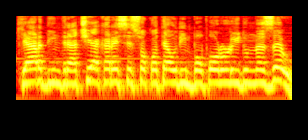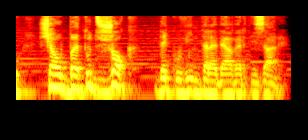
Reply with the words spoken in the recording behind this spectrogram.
chiar dintre aceia care se socoteau din poporul lui Dumnezeu, și-au bătut joc de cuvintele de avertizare.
